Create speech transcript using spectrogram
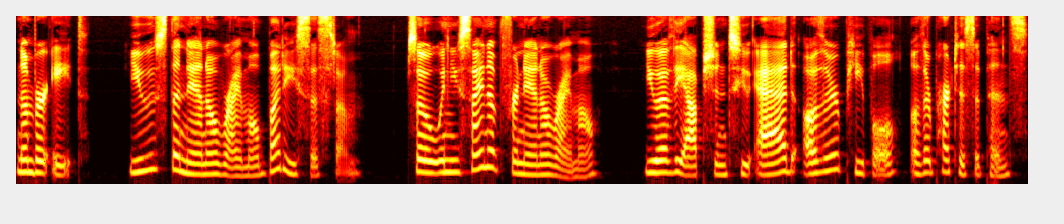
Number eight, use the NaNoWriMo buddy system. So when you sign up for NaNoWriMo, you have the option to add other people, other participants,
